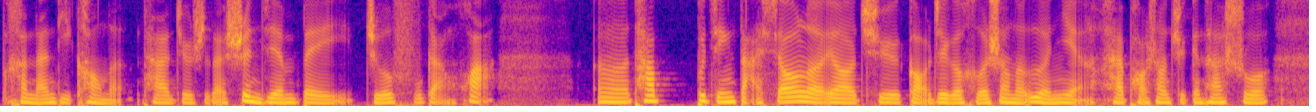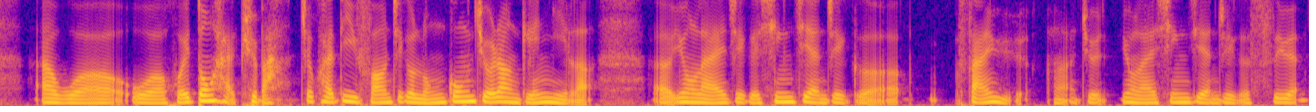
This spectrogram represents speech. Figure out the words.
很难抵抗的，他就是在瞬间被折服感化。呃，他不仅打消了要去搞这个和尚的恶念，还跑上去跟他说：“啊，我我回东海去吧，这块地方这个龙宫就让给你了。”呃，用来这个新建这个梵语啊，就用来新建这个寺院。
